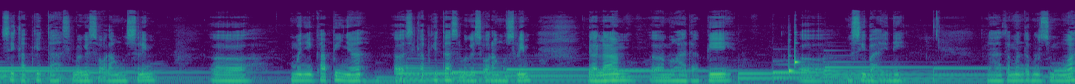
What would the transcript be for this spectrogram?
sikap kita sebagai seorang muslim uh, menyikapinya uh, sikap kita sebagai seorang muslim dalam uh, menghadapi uh, musibah ini. Nah teman-teman semua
